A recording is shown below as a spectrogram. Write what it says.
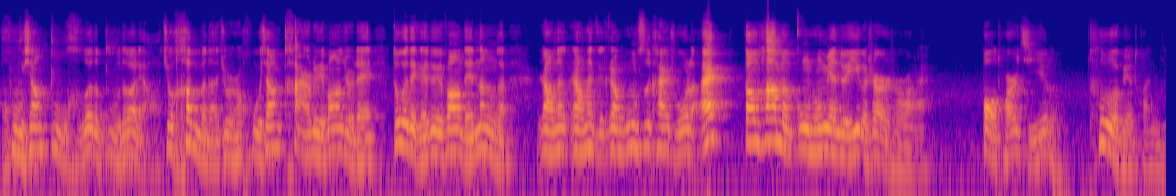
互相不和的不得了，就恨不得就是互相看着对方就得都得给对方得弄个让他让他给让公司开除了。哎，当他们共同面对一个事儿的时候，哎，抱团儿极了，特别团结。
